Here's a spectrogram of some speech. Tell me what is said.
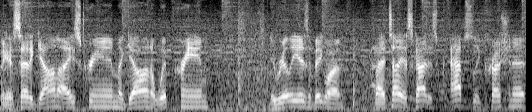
Like I said, a gallon of ice cream, a gallon of whipped cream. It really is a big one. But I tell you, Scott is absolutely crushing it.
